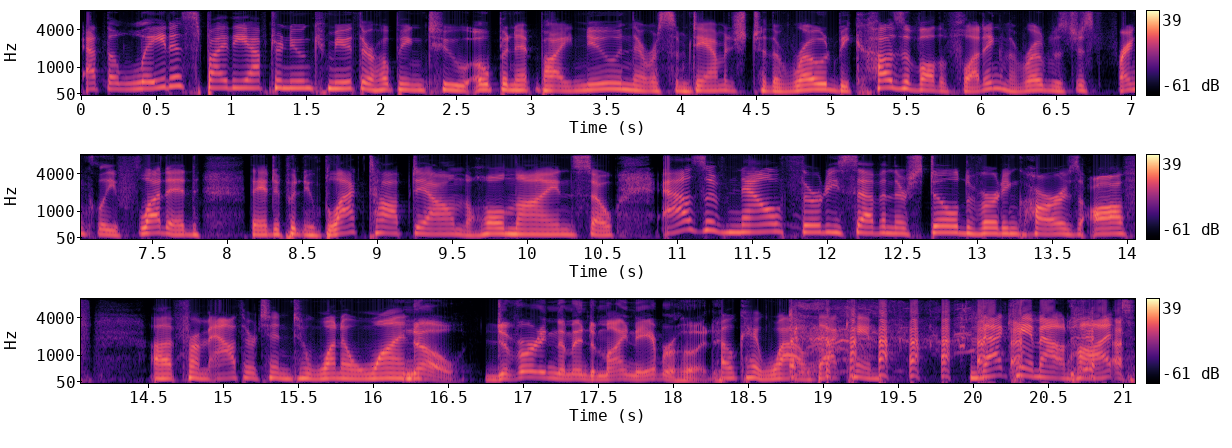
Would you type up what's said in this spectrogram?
At the latest by the afternoon commute, they're hoping to open it by noon. There was some damage to the road because of all the flooding. The road was just frankly flooded. They had to put new blacktop down, the whole nine. So as of now, 37, they're still diverting cars off uh, from Atherton to 101. No, diverting them into my neighborhood. Okay, wow, that came that came out hot.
